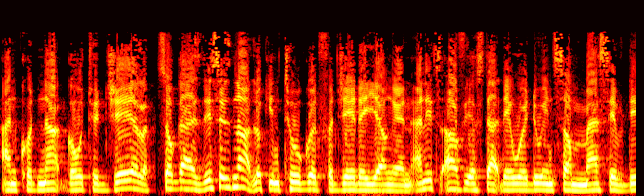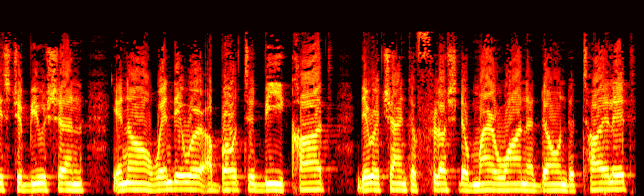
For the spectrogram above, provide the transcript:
and could not go to jail. So guys, this is not looking too good for JayDaYoungan, and it's obvious that they were doing some massive distribution. You know, when they were about to be caught, they were trying to flush the marijuana down the toilet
